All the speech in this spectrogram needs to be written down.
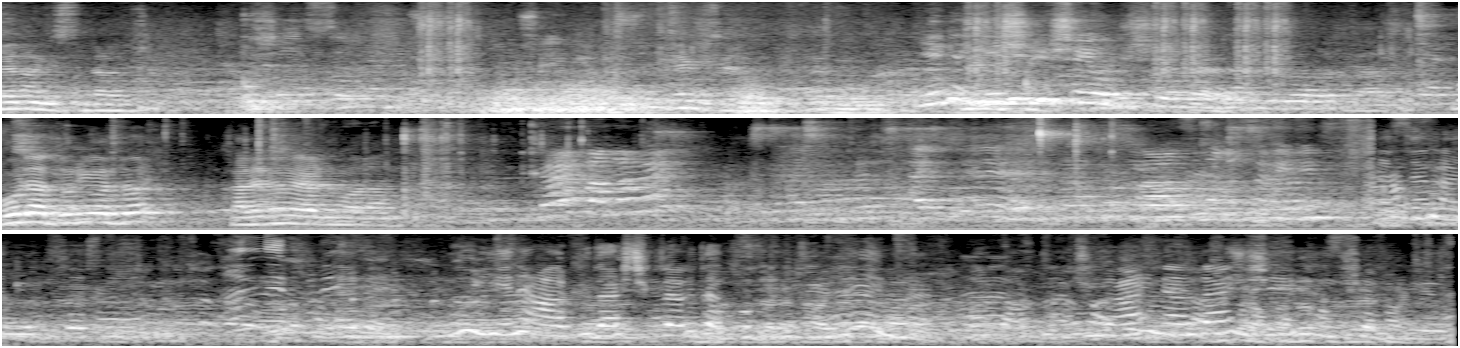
Sen hangisini daha Ne güzel. Yeni yeni bir şey oluşuyor burada. Burada duruyordu. Kalemi verdim ona. Ver bana ver. Lazım olursa vereyim. Sen hangi okuyorsun? Evet. Bu yeni arkadaşlıkları da kurduk değil mi? Çünkü aynen de aynı şeyi konuşabiliyoruz.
